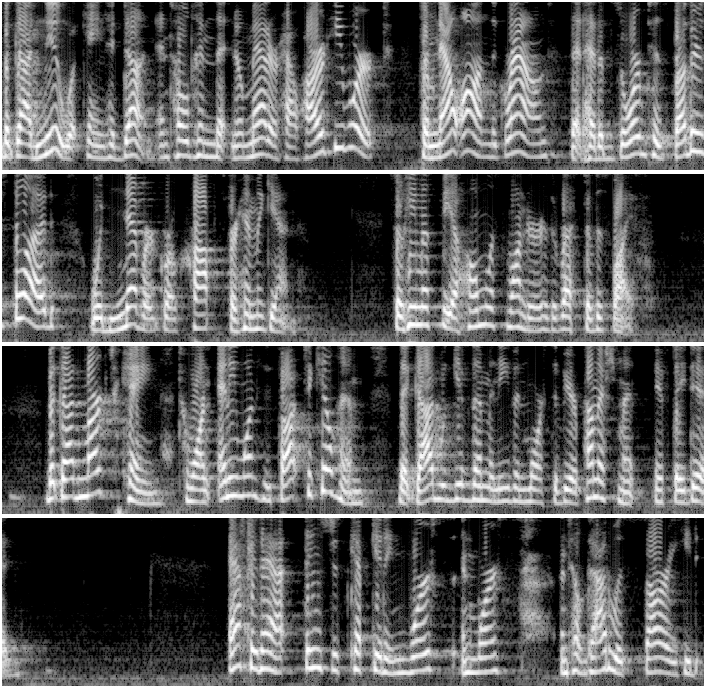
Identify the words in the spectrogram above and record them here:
But God knew what Cain had done and told him that no matter how hard he worked, from now on, the ground that had absorbed his brother's blood would never grow crops for him again. So he must be a homeless wanderer the rest of his life. But God marked Cain to warn anyone who thought to kill him that God would give them an even more severe punishment if they did. After that, things just kept getting worse and worse until God was sorry he'd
